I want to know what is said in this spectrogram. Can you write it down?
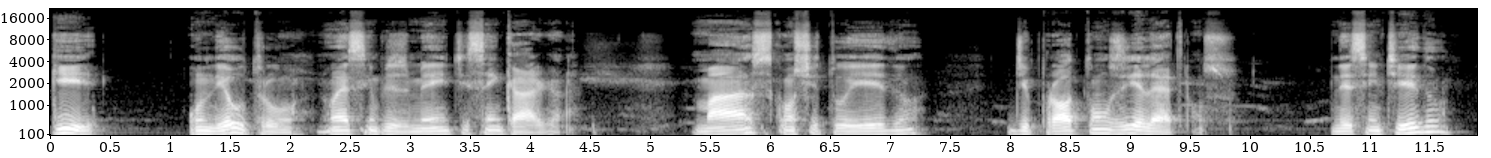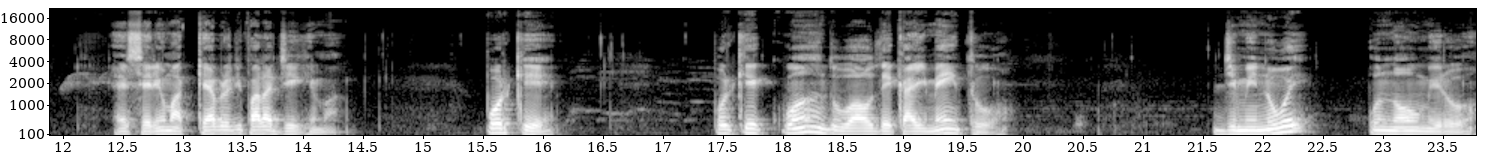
que o neutro não é simplesmente sem carga, mas constituído de prótons e elétrons. Nesse sentido, seria uma quebra de paradigma. Por quê? Porque quando há o decaimento, diminui o número,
